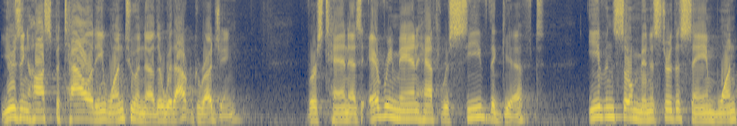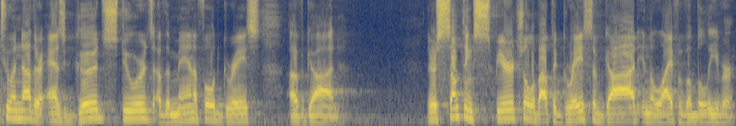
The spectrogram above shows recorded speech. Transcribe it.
using hospitality one to another without grudging. Verse 10, as every man hath received the gift, even so minister the same one to another as good stewards of the manifold grace of God. There's something spiritual about the grace of God in the life of a believer.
